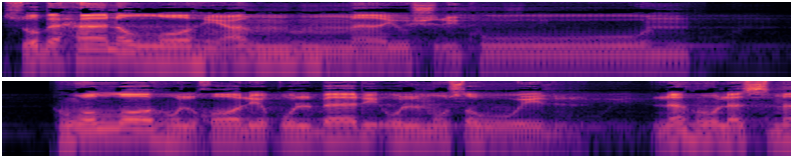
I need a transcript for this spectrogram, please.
سبحان الله عما يشركون. هو الله الخالق البارئ المصور. له الأسماء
